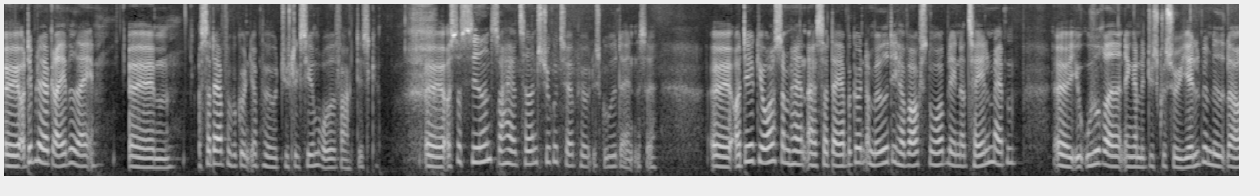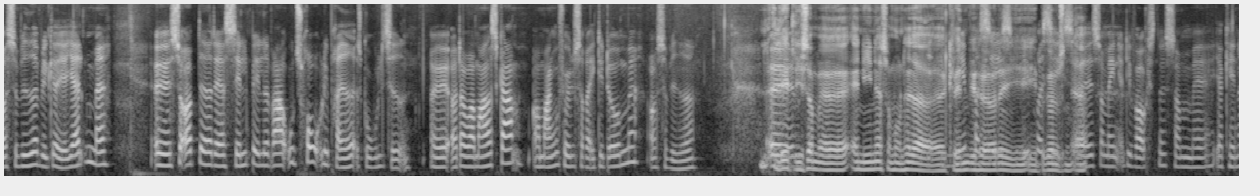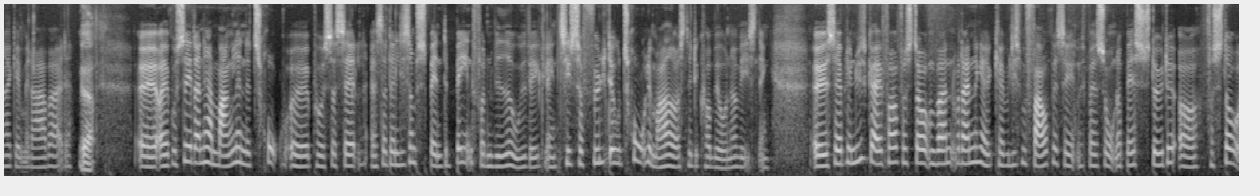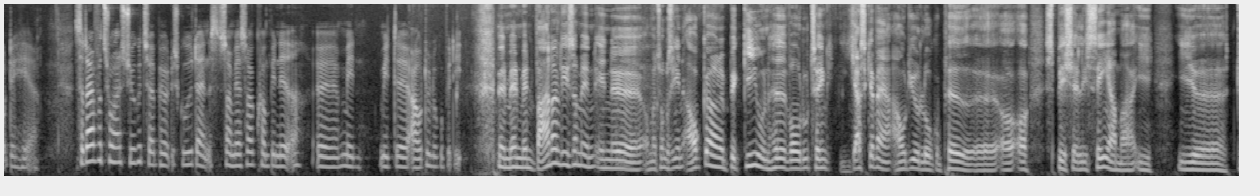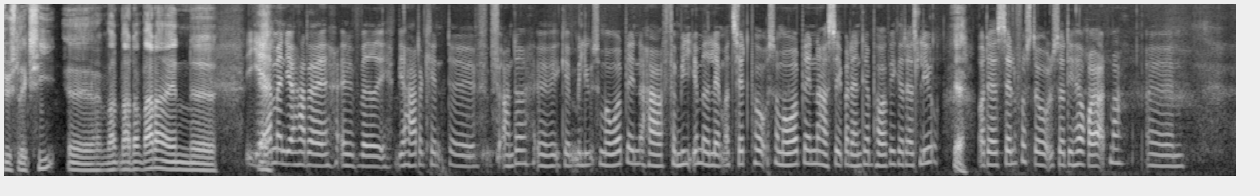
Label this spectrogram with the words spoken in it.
Øh, og det blev jeg grebet af. Øh, og så derfor begyndte jeg på dysleksiområdet faktisk. Øh, og så siden, så har jeg taget en psykoterapeutisk uddannelse. Øh, og det gjorde simpelthen, altså da jeg begyndte at møde de her voksne ordblinde og tale med dem, øh, i udredningerne, de skulle søge hjælpemidler og så videre, hvilket jeg hjalp dem med, øh, så opdagede jeg, at deres selvbillede var utrolig præget af skoletiden. Øh, og der var meget skam, og mange følte sig rigtig dumme, og så videre. Lidt Øh, ligesom øh, Anina, som hun hedder, øh, kvinden, vi præcis, hørte i, i præcis, begyndelsen. Ja. øh, som en af de voksne, som øh, jeg kender igennem mit arbejde. Ja. Øh, og jeg kunne se den her manglende tro øh, på sig selv. Altså, den ligesom spændte ben for den videre udvikling. Tit så fyldte det utrolig meget også, når de kom i undervisning. Øh, så jeg blev nysgerrig for at forstå, hvordan, hvordan kan- kan vi ligesom fagpersoner bedst støtte og forstå det her. Så derfor tog jeg en psykoterapeutisk uddannelse, som jeg så kombinerede øh, med mit øh, audiologopædi. Men, men, men var der ligesom en, en, øh, om man så må sige, en afgørende begivenhed, hvor du tænkte, jeg skal være audiologopæd øh, og, og specialisere mig i, i øh, dysleksi? Øh, var, var, der, var der en... Øh, Ja, Ja. men jeg har da øh, været, jeg har da kendt øh, andre øh, igennem mit liv som overblinde, har familiemedlemmer tæt på som overblinde, og har set, hvordan det har påvirket deres liv, ja. og deres selvforståelse, og det har rørt mig. Øh,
